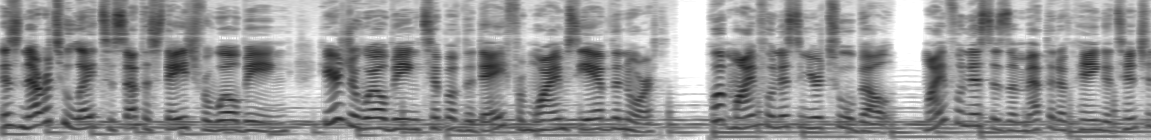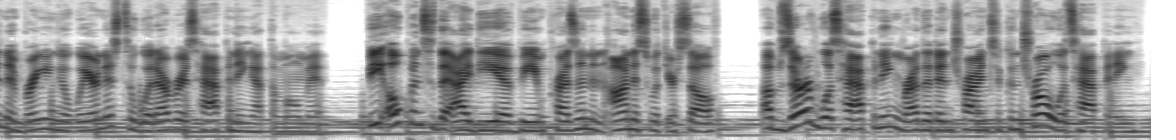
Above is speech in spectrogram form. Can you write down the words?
It's never too late to set the stage for well being. Here's your well being tip of the day from YMCA of the North. Put mindfulness in your tool belt. Mindfulness is a method of paying attention and bringing awareness to whatever is happening at the moment. Be open to the idea of being present and honest with yourself. Observe what's happening rather than trying to control what's happening.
